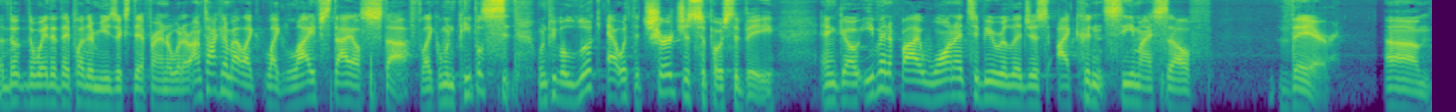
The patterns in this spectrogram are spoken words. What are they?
the, the way that they play their music's different or whatever. I'm talking about like, like lifestyle stuff. Like when people, sit, when people look at what the church is supposed to be and go, even if I wanted to be religious, I couldn't see myself there. Um,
